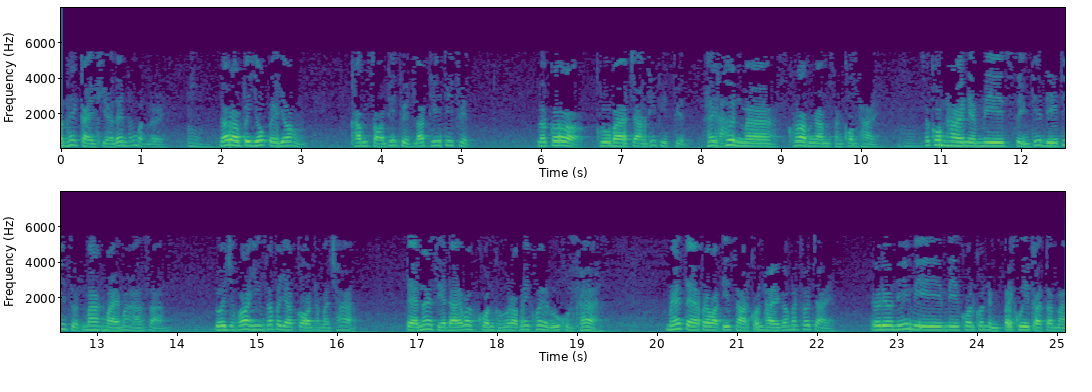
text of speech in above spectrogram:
นให้ไก่เขี่ยเล่นทั้งหมดเลยอืมแล้วเราไปยกไปย่องคำสอนที่ผิดลัทธิที่ผิด แล้วก็ครูบาอาจารย์ที่ผิดผิดๆให้ค่ะขึ้นมาครอบงำสังคมไทยอือฮึสังคมไทยเนี่ยมีสิ่งที่ดีที่สุดมากมายมหาศาลโดยเฉพาะยิ่งทรัพยากรธรรมชาติ แต่น่าเสียดายว่าคนของเราไม่ค่อยรู้คุณค่า แม้แต่ประวัติศาสตร์คนไทยก็ไม่เข้าใจเร็วๆนี้มีมีคนคนหนึ่งไปคุยกับอาตมา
